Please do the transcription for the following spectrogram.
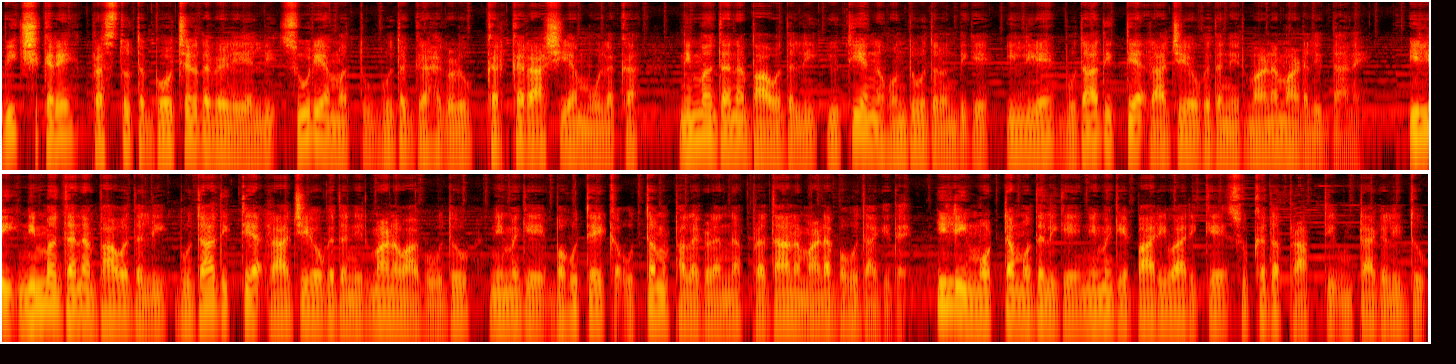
ವೀಕ್ಷಕರೇ, ಪ್ರಸ್ತುತ ಗೋಚರದ ವೇಳೆಯಲ್ಲಿ ಸೂರ್ಯ ಮತ್ತು ಬುಧ ಗ್ರಹಗಳು ಕರ್ಕರಾಶಿಯ ಮೂಲಕ ನಿಮ್ಮ ಧನ ಭಾವದಲ್ಲಿ ಯುತಿಯನ್ನು ಹೊಂದುವುದರೊಂದಿಗೆ ಇಲ್ಲಿಯೇ ಬುಧಾದಿತ್ಯ ರಾಜಯೋಗದ ನಿರ್ಮಾಣ ಮಾಡಲಿದ್ದಾನೆ. ಇಲ್ಲಿ ನಿಮ್ಮ ಧನ ಭಾವದಲ್ಲಿ ಬುಧಾದಿತ್ಯ ರಾಜಯೋಗದ ನಿರ್ಮಾಣವಾಗುವುದು ನಿಮಗೆ ಬಹುತೇಕ ಉತ್ತಮ ಫಲಗಳನ್ನು ಪ್ರದಾನ ಮಾಡಬಹುದಾಗಿದೆ. ಇಲ್ಲಿ ಮೊಟ್ಟ ಮೊದಲಿಗೆ ನಿಮಗೆ ಪಾರಿವಾರಿಕೆ ಸುಖದ ಪ್ರಾಪ್ತಿ ಉಂಟಾಗಲಿದ್ದು,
